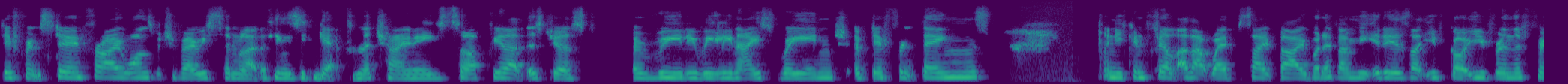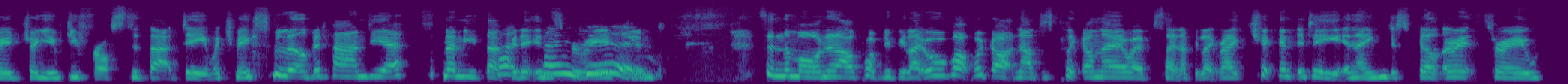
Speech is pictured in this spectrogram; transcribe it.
different stir fry ones, which are very similar to things you can get from the Chinese. So I feel like there's just a really, really nice range of different things. And you can filter that website by whatever meat it is that you've got either in the fridge or you've defrosted that day, which makes it a little bit handier. And I need that, that bit of inspiration. Good. So in the morning, I'll probably be like, oh, what we got? And I'll just click on their website. I'll be like, right, chicken today. And then you can just filter it through,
